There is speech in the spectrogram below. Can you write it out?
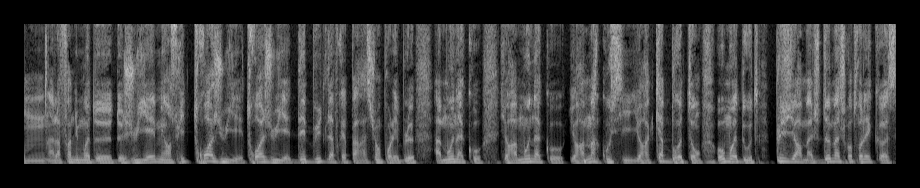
en, à la fin du mois de, de juillet, mais ensuite 3 juillet, 3 juillet, début de la préparation pour les Bleus à Monaco. Il y aura Monaco, il y aura Marcoussis, il y aura Cap-Breton au mois d'août. Plusieurs matchs, deux matchs contre l'Écosse,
